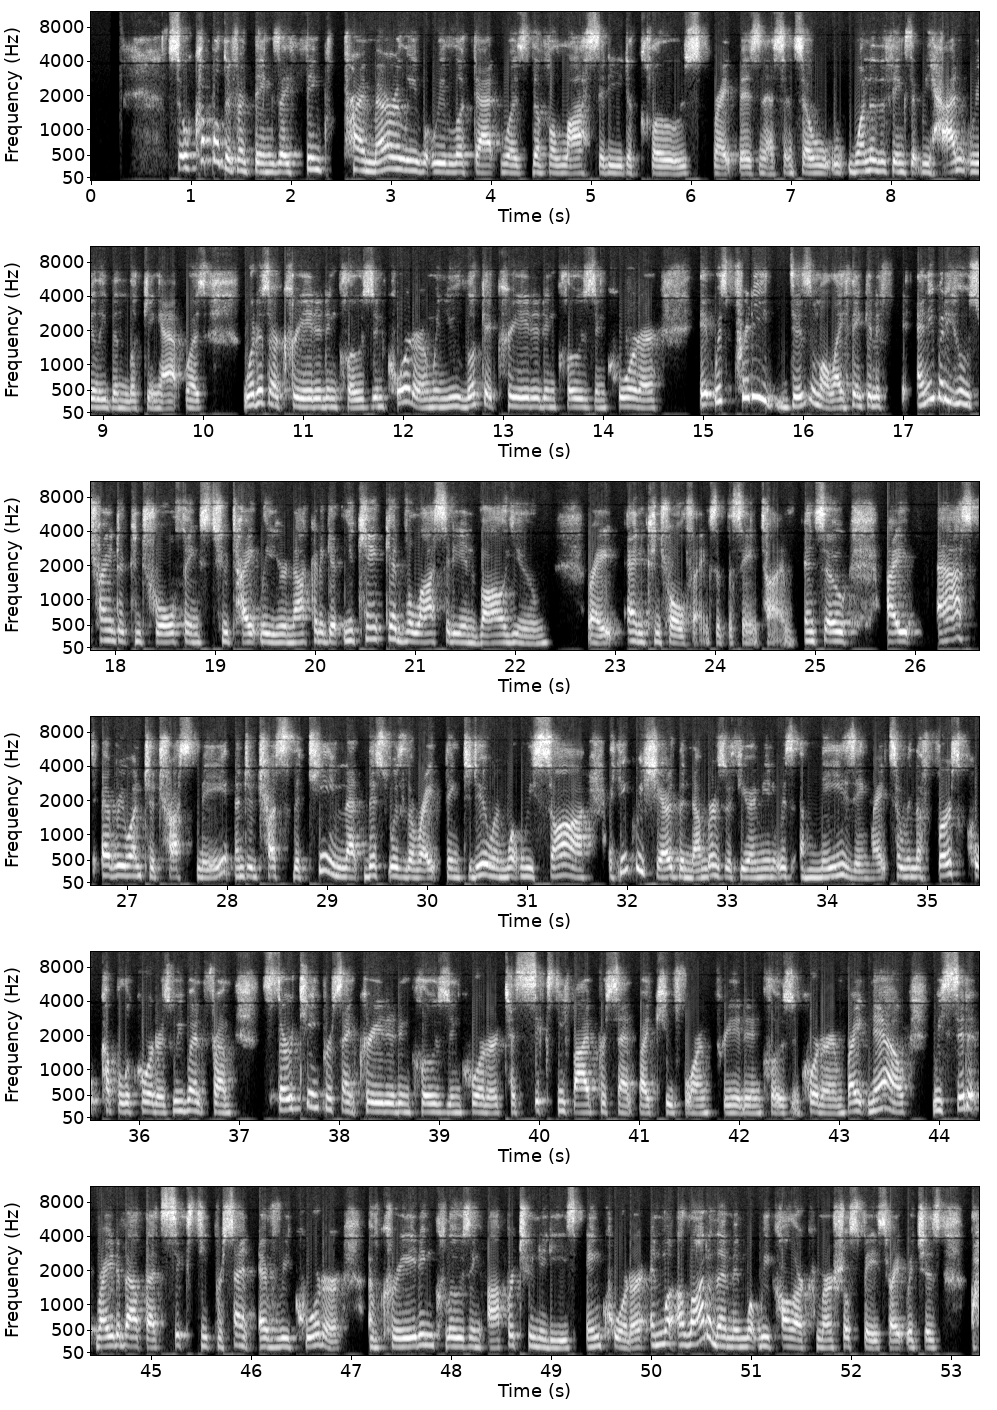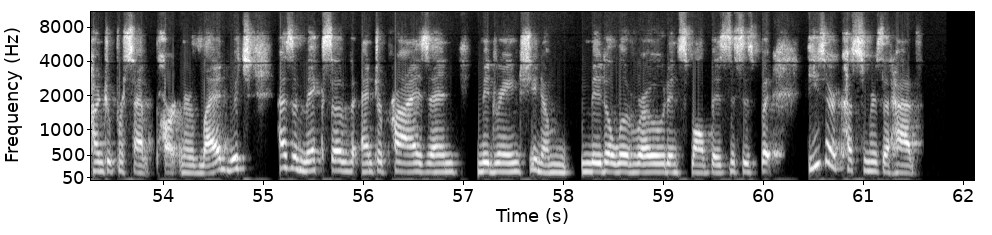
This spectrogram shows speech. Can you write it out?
So, a couple different things. I think primarily what we looked at was the velocity to close right business. And so, one of the things that we hadn't really been looking at was what is our created and closed in quarter? And when you look at created and closed in quarter, it was pretty dismal, I think. And if anybody who's trying to control things too tightly, you're not going to get, you can't get velocity and volume, right? And control things at the same time. And so, I, asked everyone to trust me and to trust the team that this was the right thing to do. And what we saw, I think we shared the numbers with you. I mean, it was amazing, right? So in the first couple of quarters, we went from 13% created and closed in quarter to 65% by Q4 and created and closed in quarter. And right now, we sit at right about that 60% every quarter of creating, closing opportunities in quarter. And a lot of them in what we call our commercial space, right? Which is 100% partner led, which has a mix of enterprise and mid-range, you know, middle of road and small businesses. But these are customers that have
